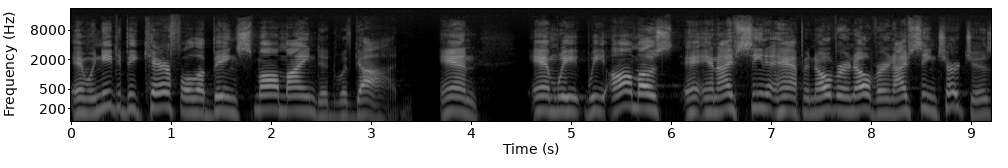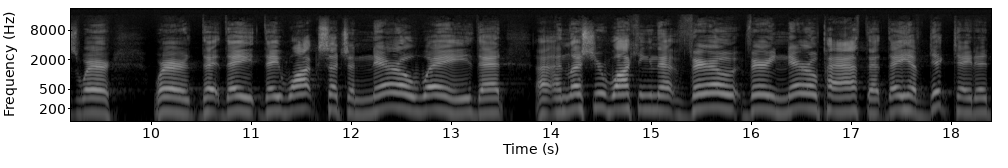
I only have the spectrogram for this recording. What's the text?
And we need to be careful of being small minded with God. And and we, we almost, and I've seen it happen over and over, and I've seen churches where, where they, they, they walk such a narrow way that uh, unless you're walking in that very, very narrow path that they have dictated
